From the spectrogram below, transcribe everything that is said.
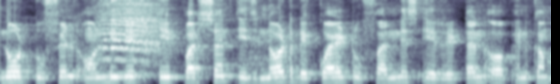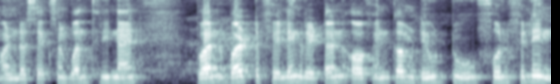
note to fill only if a person is not required to furnish a return of income under section one three nine one but filing return of income due to fulfilling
